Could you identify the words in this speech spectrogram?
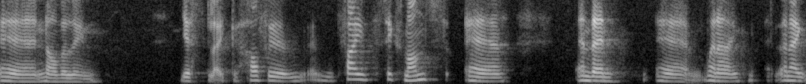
uh, novel in just like half a five six months uh, and then uh, when i when i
